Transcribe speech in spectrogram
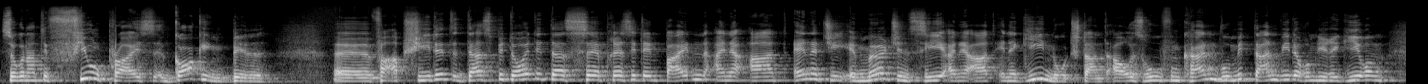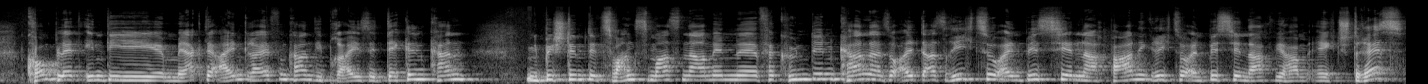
sogenannte Fuel Price Gawking Bill äh, verabschiedet. Das bedeutet, dass äh, Präsident Biden eine Art Energy Emergency, eine Art Energienotstand ausrufen kann, womit dann wiederum die Regierung komplett in die Märkte eingreifen kann, die Preise deckeln kann bestimmte Zwangsmaßnahmen äh, verkünden kann. Also all das riecht so ein bisschen nach Panik, riecht so ein bisschen nach, wir haben echt Stress.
